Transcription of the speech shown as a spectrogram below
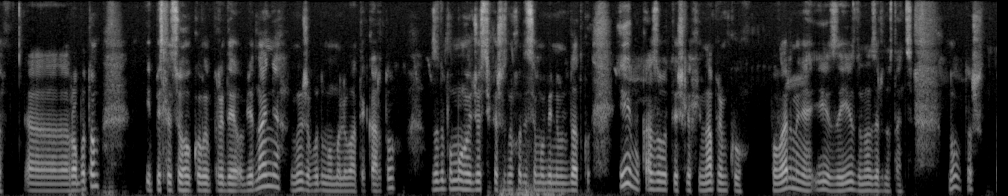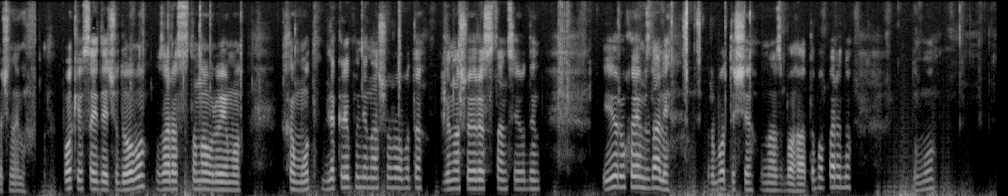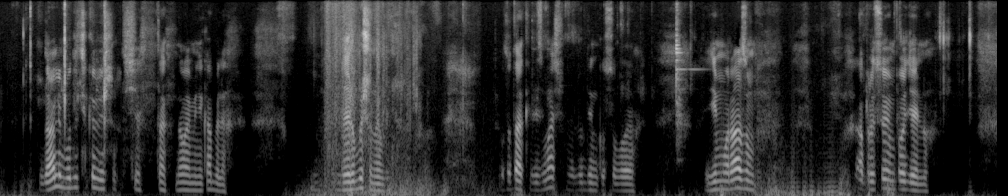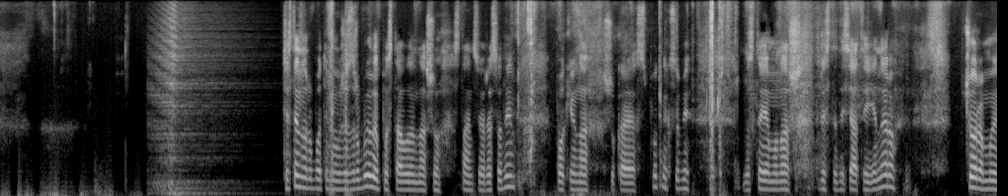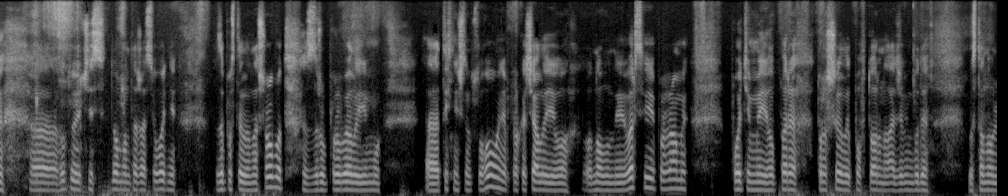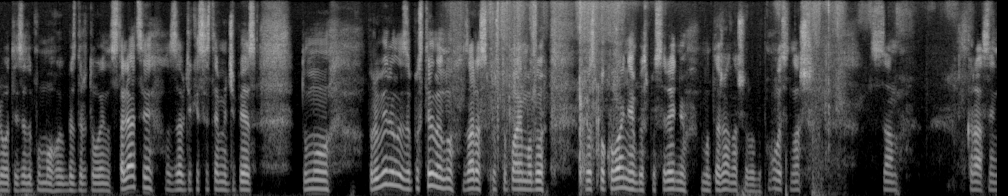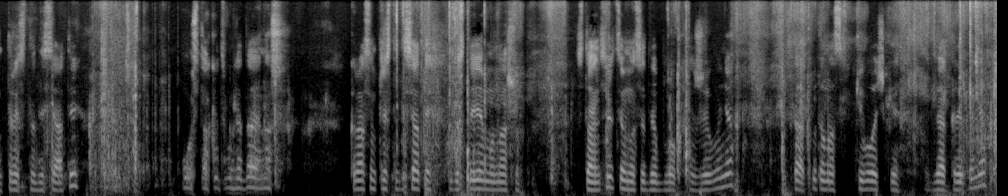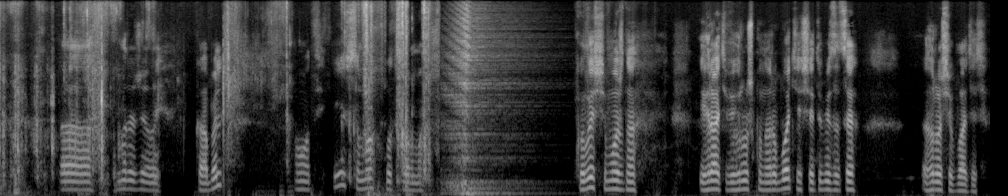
роботом. І після цього, коли прийде об'єднання, ми вже будемо малювати карту за допомогою джойстика, що знаходиться в мобільному додатку, і вказувати шляхи напрямку повернення і заїзду на зерну станцію. Ну тож, починаємо. Поки все йде чудово, зараз встановлюємо хамут для кріплення нашого робота для нашої РС-станції 1. І рухаємось далі. Роботи ще у нас багато попереду, тому далі буде цікавіше. Ще, так, давай мені кабеля. Дай роби що-небудь. Ото так візьмеш людинку з собою. Їмо разом, а працюємо по. Частину роботи ми вже зробили, поставили нашу станцію РС-1. Поки вона шукає спутник собі, достаємо наш 310-й Єнеру. Вчора ми, е, готуючись до монтажа сьогодні, запустили наш робот, провели йому е, технічне обслуговування, прокачали його оновленою версією програми. Потім ми його перепрошили повторно, адже він буде встановлюватися за допомогою бездротової інсталяції завдяки системі GPS. Тому Провірили, запустили. Ну, зараз приступаємо до розпакування безпосередньо монтажа нашого робота. Ось наш сам красень 310. Ось так от виглядає наш красень 310. Достаємо нашу станцію. Це у нас іде блок живлення. Так, тут у нас кілочки для кріплення, мережевий кабель. От, і сама платформа. Коли ще можна грати в ігрушку на роботі, ще тобі за це гроші платять.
